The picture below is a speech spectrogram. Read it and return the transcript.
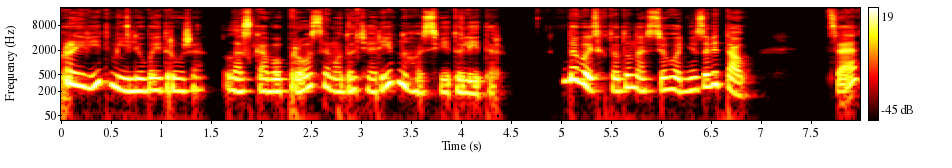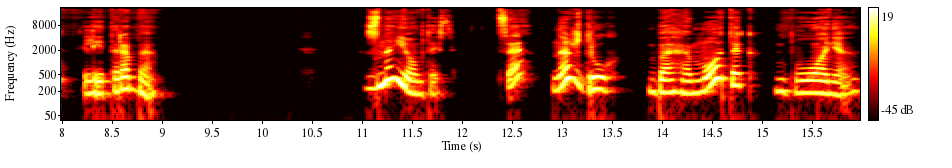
Привіт, мій любий друже! Ласкаво просимо до чарівного світу літер. Дивись, хто до нас сьогодні завітав. Це літера Б. Знайомтесь, це наш друг Бегемотик Боня.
